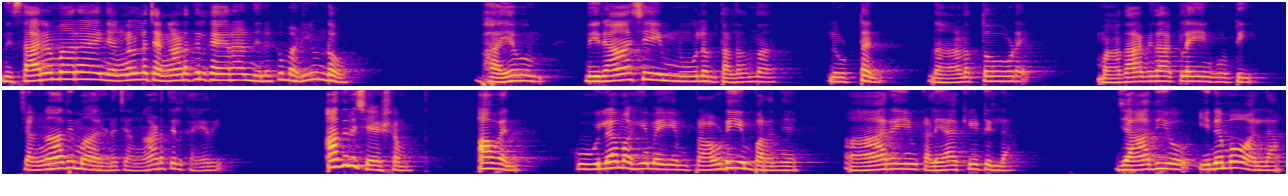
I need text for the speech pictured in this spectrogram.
നിസാരന്മാരായ ഞങ്ങളുടെ ചങ്ങാടത്തിൽ കയറാൻ നിനക്ക് മടിയുണ്ടോ? ഭയവും നിരാശയും മൂലം തളർന്ന ലുട്ടൻ നാണത്തോടെ മാതാപിതാക്കളെയും കൂട്ടി ചങ്ങാതിമാരുടെ ചങ്ങാടത്തിൽ കയറി. അതിനുശേഷം അവൻ കുലമഹിമയും പ്രൗഢിയും പറഞ്ഞ് ആരെയും കളിയാക്കിയിട്ടില്ല. ജാതിയോ ഇനമോ അല്ല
